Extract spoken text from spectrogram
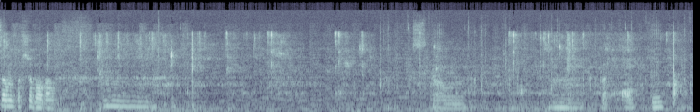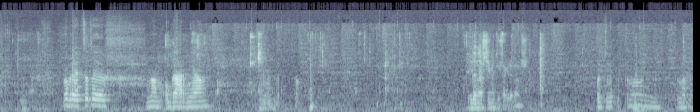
Co bym potrzebował? Mm, Dobra, jak co to już mam ogarniam. Nie wiem, to. 11 minut już nagrywam już. Od 19. No nie, to nawet.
